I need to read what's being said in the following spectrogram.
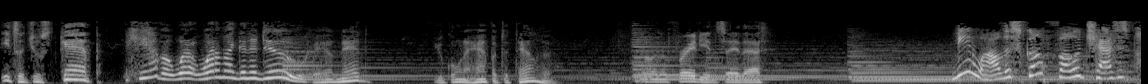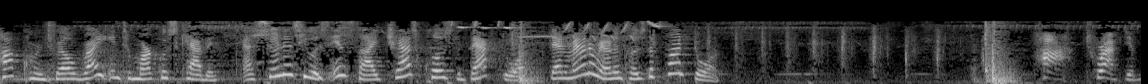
It's a just camp. Yeah, but what what am I going to do? Well, Ned, you're going to have to tell her. Oh, I was afraid he'd say that. Meanwhile, the skunk followed Chaz's popcorn trail right into Marco's cabin. As soon as he was inside, Chaz closed the back door, then ran around and closed the front door. Ha! Trapped him.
